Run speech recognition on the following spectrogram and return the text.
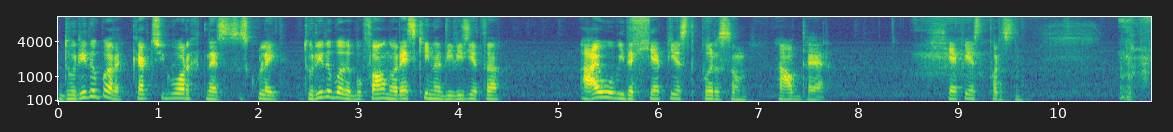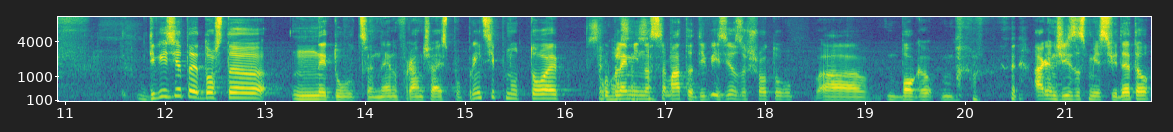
дори да бъде, както си говорих днес с колегите, дори да бъде буквално резки на дивизията I will be the happiest person out there happiest person. Дивизията е доста недооценен франчайз по принцип, но то е проблеми на самата дивизия, защото а, бога, RNG за ми е свидетел,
